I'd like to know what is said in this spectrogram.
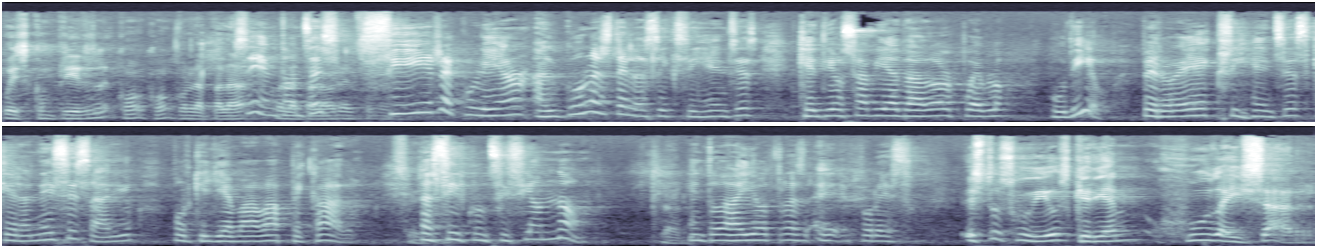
pues cumplir con, la palabra. Sí, entonces sí recurrieron algunas de las exigencias que Dios había dado al pueblo judío, pero exigencias que eran necesarias porque llevaba pecado. La circuncisión no. Entonces hay otras eh, por eso. Estos judíos querían judaizar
